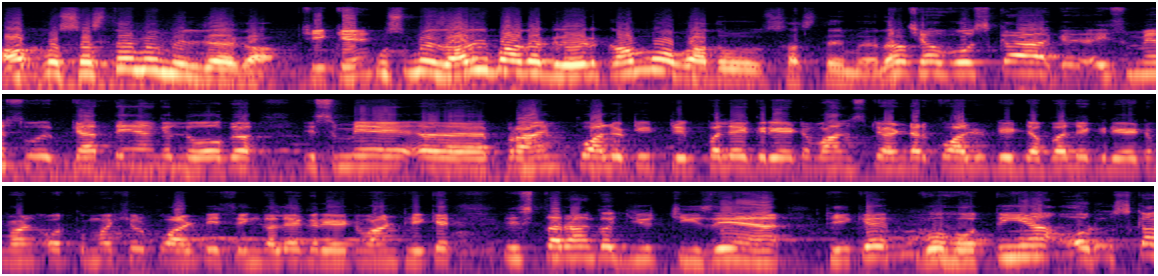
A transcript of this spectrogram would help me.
आपको सस्ते में मिल जाएगा। ठीक है। उसमें जारी बात है ग्रेड कम होगा तो सस्ते में ना? अच्छा वो उसका इसमें कहते हैं कि लोग इसमें prime quality triple A grade one standard quality double A grade one और commercial quality single A grade one ठीक है? इस तरह का जो चीज़ें हैं ठीक है वो होती हैं और उसका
